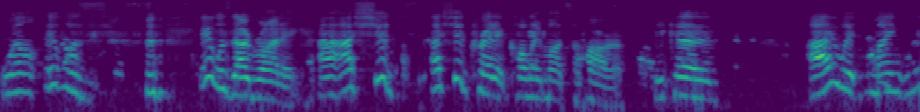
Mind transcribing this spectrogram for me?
Well, it was it was ironic. I, I, should I should credit Colleen Matsuhara because I would my my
